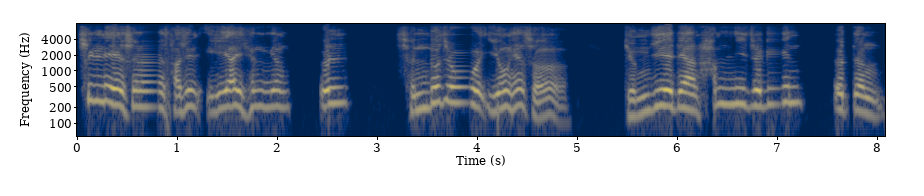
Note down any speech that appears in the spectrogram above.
칠레에서는 사실 AI 혁명을 선도적으로 이용해서 경제에 대한 합리적인 어떤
